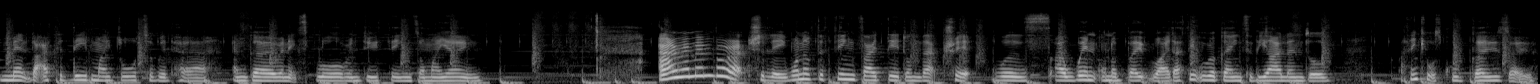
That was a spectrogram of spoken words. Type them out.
meant that I could leave my daughter with her and go and explore and do things on my own. I remember actually one of the things I did on that trip was I went on a boat ride. I think we were going to the island of, I think it was called Gozo.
